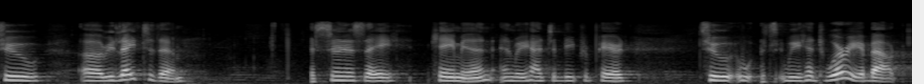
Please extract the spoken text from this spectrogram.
to uh, relate to them as soon as they came in, and we had to be prepared to we had to worry about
